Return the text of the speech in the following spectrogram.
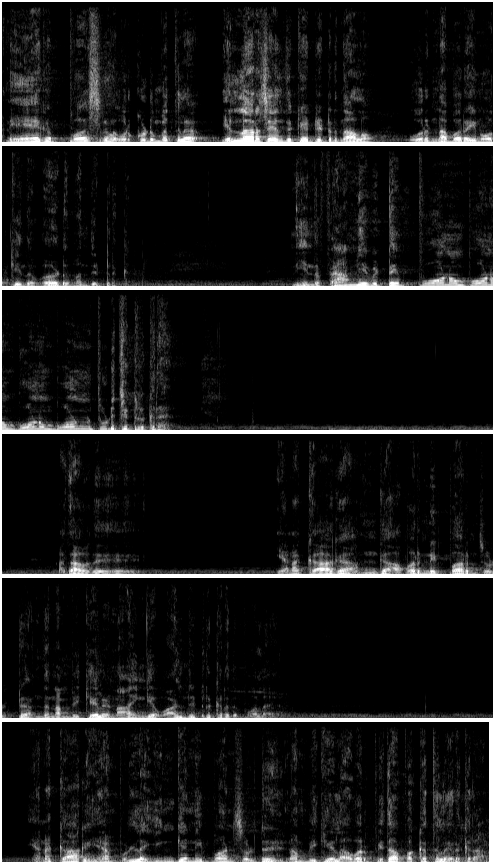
அநேக பர்சனல் ஒரு குடும்பத்தில் எல்லாரும் சேர்ந்து கேட்டுட்டு இருந்தாலும் ஒரு நபரை நோக்கி இந்த வேர்டு வந்துட்டு இருக்கு நீ இந்த ஃபேமிலியை விட்டு போகணும் போகணும் போகணும் போகணும்னு துடிச்சிட்டு இருக்கிற அதாவது எனக்காக அங்க அவர் நிற்பார்னு சொல்லிட்டு அந்த நம்பிக்கையில நான் இங்கே வாழ்ந்துட்டு இருக்கிறது போல. எனக்காக என் பிள்ளை இங்க நிற்பான்னு சொல்லிட்டு நம்பிக்கையில் அவர் பிதா பக்கத்தில் இருக்கிறார்.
